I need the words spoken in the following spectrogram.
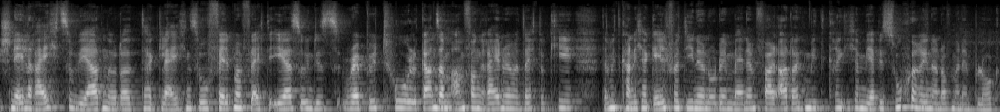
schnell reich zu werden oder dergleichen. So fällt man vielleicht eher so in das Rabbit Hole ganz am Anfang rein, wenn man denkt, okay, damit kann ich ja Geld verdienen oder in meinem Fall, ah, damit kriege ich ja mehr Besucherinnen auf meinem Blog.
